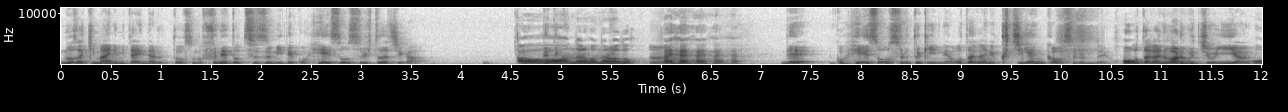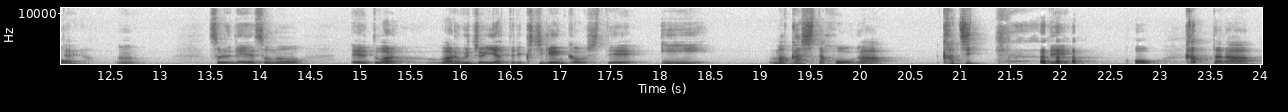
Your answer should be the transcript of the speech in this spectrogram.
野崎参りみたいになるとその船と鼓でこう並走する人たちがあ出てくるなるほどなるほど、うん。はいはいはいはいはい。でこう並走する時にねお互いに口喧嘩をするんだよ。お互いの悪口を言い合うみたいな、う。ん、それでその、えー、とわ悪口を言い合ったり口喧嘩をして言いまかした方が勝ちって。ほ勝ったら、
